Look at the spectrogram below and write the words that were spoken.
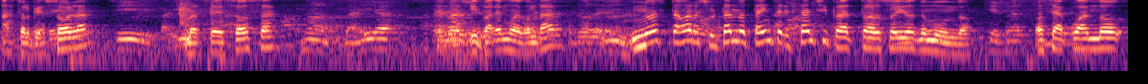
Astor Piazzolla, Mercedes Sosa y paremos de contar, no estaba resultando tan interesante para, para los oídos del mundo. O sea, cuando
